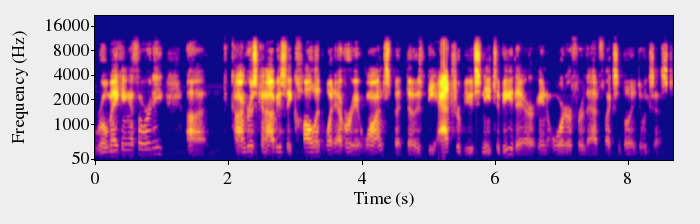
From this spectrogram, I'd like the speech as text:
rulemaking authority. Uh, Congress can obviously call it whatever it wants, but those the attributes need to be there in order for that flexibility to exist.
